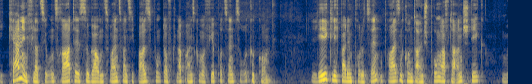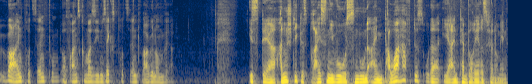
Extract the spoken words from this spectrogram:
Die Kerninflationsrate ist sogar um 22 Basispunkte auf knapp 1,4 Prozent zurückgekommen. Lediglich bei den Produzentenpreisen konnte ein sprunghafter Anstieg um über einen Prozentpunkt auf 1,76 Prozent wahrgenommen werden. Ist der Anstieg des Preisniveaus nun ein dauerhaftes oder eher ein temporäres Phänomen?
